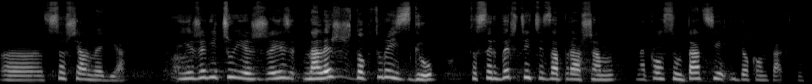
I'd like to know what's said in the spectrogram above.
e, w social mediach. Jeżeli czujesz, że jest, należysz do którejś z grup, to serdecznie Cię zapraszam na konsultacje i do kontaktu.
